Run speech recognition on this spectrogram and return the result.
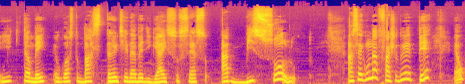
e que também eu gosto bastante da Bad Guy, sucesso absoluto. A segunda faixa do EP é o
